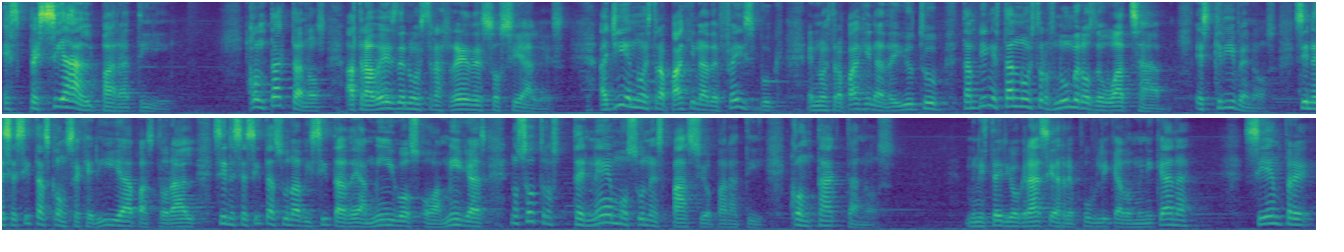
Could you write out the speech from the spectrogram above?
especial para ti. Contáctanos a través de nuestras redes sociales. Allí en nuestra página de Facebook, en nuestra página de YouTube, también están nuestros números de WhatsApp. Escríbenos. Si necesitas consejería pastoral, si necesitas una visita de amigos o amigas, nosotros tenemos un espacio para ti. Contáctanos. Ministerio Gracias República Dominicana siempre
